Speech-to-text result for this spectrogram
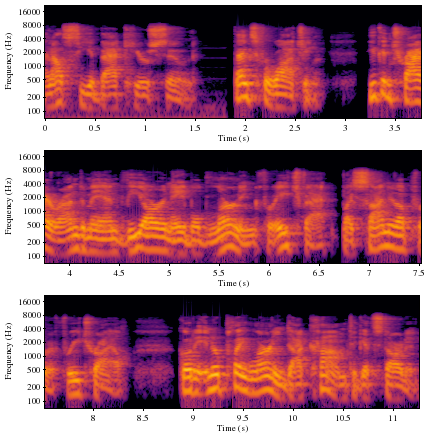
and I'll see you back here soon. Thanks for watching. You can try our on-demand VR-enabled learning for HVAC by signing up for a free trial. Go to interplaylearning.com to get started.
